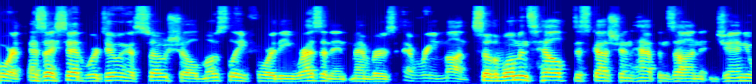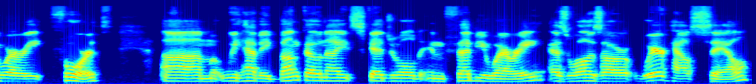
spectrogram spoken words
4th. As I said, we're doing a social mostly for the resident members every month. So the women's health discussion happens on January 4th. Um, we have a bunko night scheduled in February, as well as our warehouse sale.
